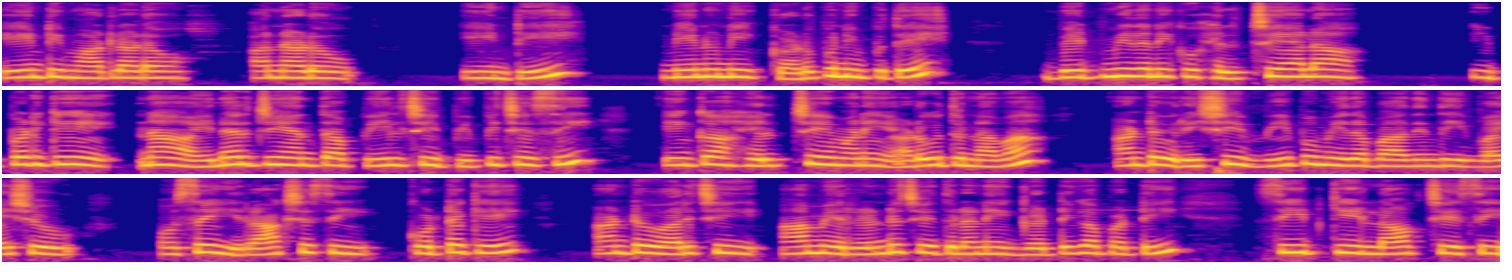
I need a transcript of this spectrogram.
ఏంటి మాట్లాడావు? అన్నాడు. ఏంటి? నేను నీ కడుపు నింపితే బెడ్ మీద నీకు హెల్ప్ చేయాలా? ఇప్పటికే నా ఎనర్జీ అంతా పీల్చి పిప్పి చేసి ఇంకా హెల్ప్ చేయమని అడుగుతున్నావా? అంటూ రిషి వీపు మీద బాధింది వైషు. ఒసై రాక్షసి కొట్టకే అంటూ అరిచి ఆమె రెండు చేతులని గట్టిగా పట్టి సీట్కి లాక్ చేసి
